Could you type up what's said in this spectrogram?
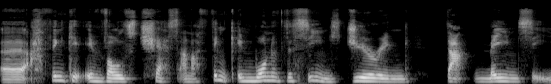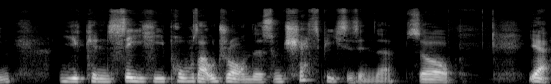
Uh, I think it involves chess, and I think in one of the scenes during that main scene, you can see he pulls out a drawer and there's some chess pieces in there. So, yeah,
